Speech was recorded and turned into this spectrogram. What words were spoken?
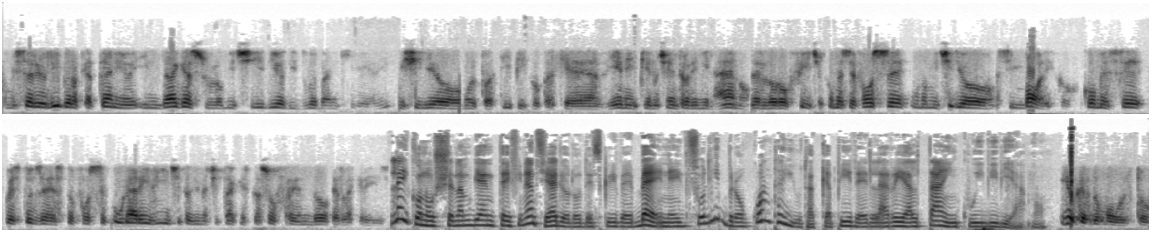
Il commissario Libero Cattaneo indaga sull'omicidio di due banchieri, omicidio molto atipico perché avviene in pieno centro di Milano, nel loro ufficio, come se fosse un omicidio simbolico, come se questo gesto fosse una rivincita di una città che sta soffrendo per la crisi. Lei conosce l'ambiente finanziario, lo descrive bene, il suo libro quanto aiuta a capire la realtà in cui viviamo? Io credo molto,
